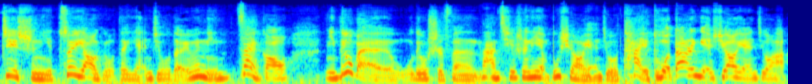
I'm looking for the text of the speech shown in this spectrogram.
这是你最要有的研究的。因为你再高，你六百五六十分，那其实你也不需要研究太多，当然也需要研究啊。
